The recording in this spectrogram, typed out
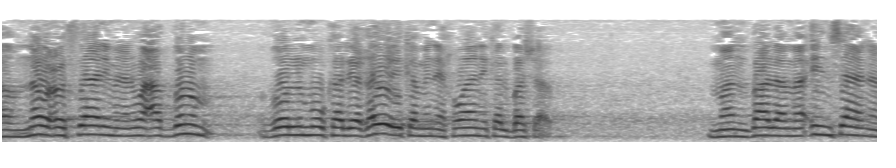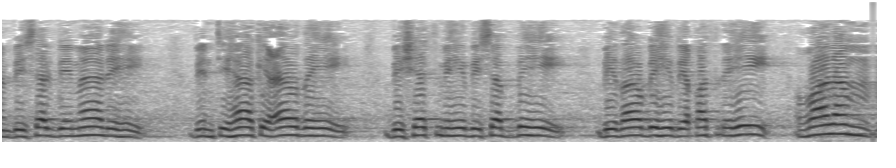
النوع الثاني من أنواع الظلم ظلمك لغيرك من إخوانك البشر. من ظلم إنسانا بسلب ماله بانتهاك عرضه بشتمه بسبه بضربه بقتله ظلم.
